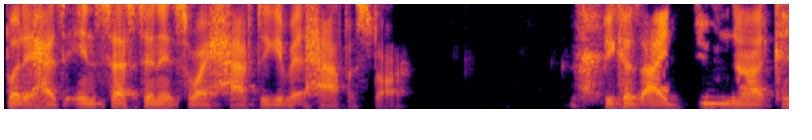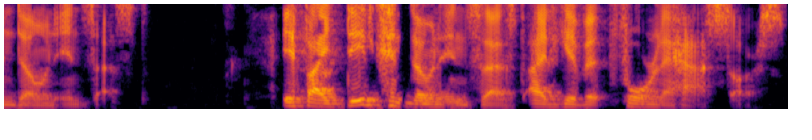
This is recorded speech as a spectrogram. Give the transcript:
but it has incest in it, so I have to give it half a star because I do not condone incest. If I did condone incest, I'd give it four and a half stars.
